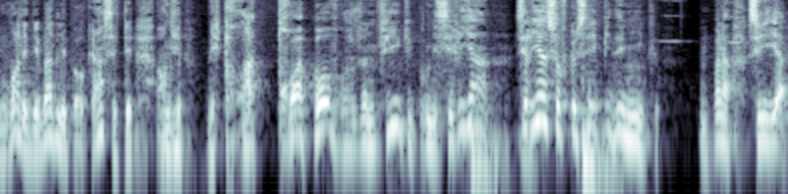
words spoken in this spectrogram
faut voir les débats de l'époque. Hein. C'était en dire, mais trois, trois pauvres jeunes filles, qui, mais c'est rien, c'est rien, sauf que c'est épidémique. Voilà, c'est il y a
